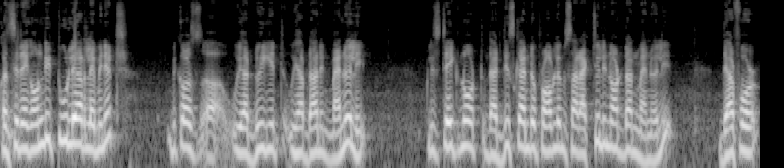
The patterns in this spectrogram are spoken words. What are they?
considering only two layer laminate because uh, we are doing it we have done it manually Please take note that this kind of problems are actually not done manually. Therefore,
